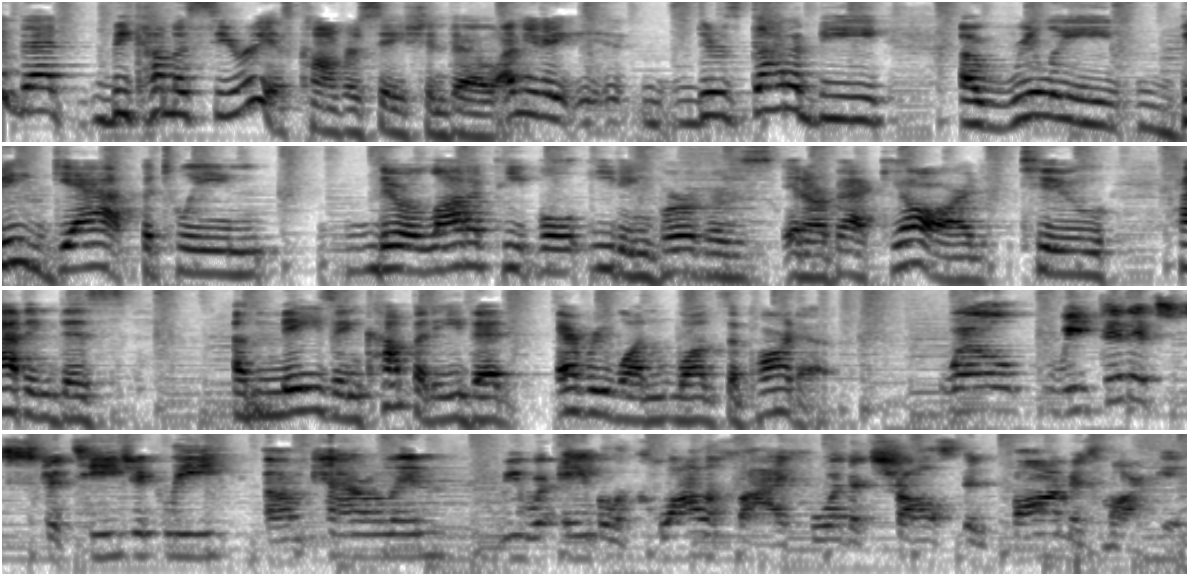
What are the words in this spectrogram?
did that become a serious conversation, though? I mean, it, it, there's got to be a really big gap between there are a lot of people eating burgers in our backyard to having this amazing company that everyone wants a part of. Well, we did it strategically, um, Carolyn. We were able to qualify for the Charleston Farmers Market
